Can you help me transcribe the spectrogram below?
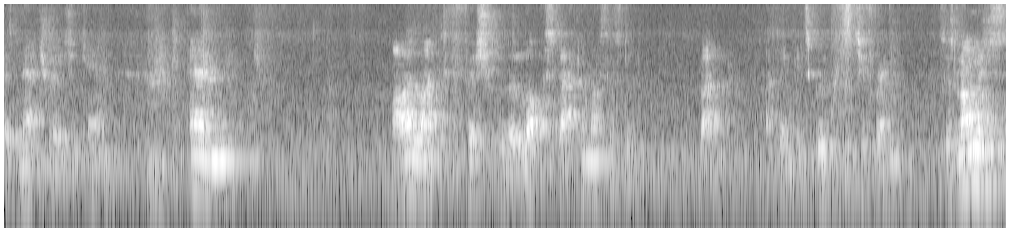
as naturally as you can. And I like to fish with a lot of slack in my system, but I think it's good because it's your friend. So as long as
